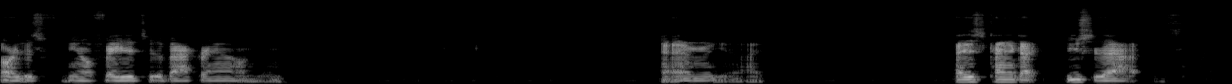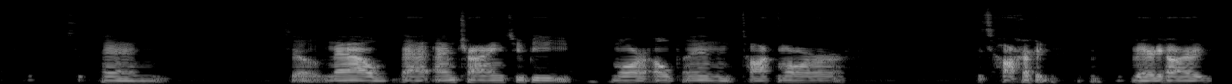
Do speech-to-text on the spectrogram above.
or just you know faded to the background, and and you know, I I just kind of got used to that. And so now that I'm trying to be more open and talk more, it's hard, very hard.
